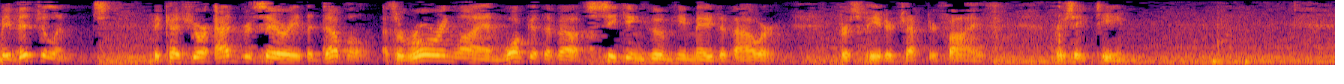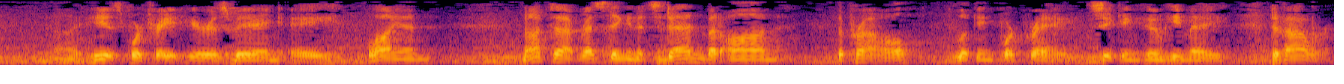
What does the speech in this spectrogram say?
be vigilant, because your adversary, the devil, as a roaring lion, walketh about seeking whom he may devour. 1 Peter chapter 5, verse 18 he is portrayed here as being a lion, not uh, resting in its den, but on the prowl, looking for prey, seeking whom he may devour.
